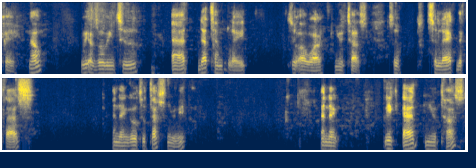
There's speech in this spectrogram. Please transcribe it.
Okay, now, we are going to add that template to our new task. So select the class and then go to task unit and then click Add New Task.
